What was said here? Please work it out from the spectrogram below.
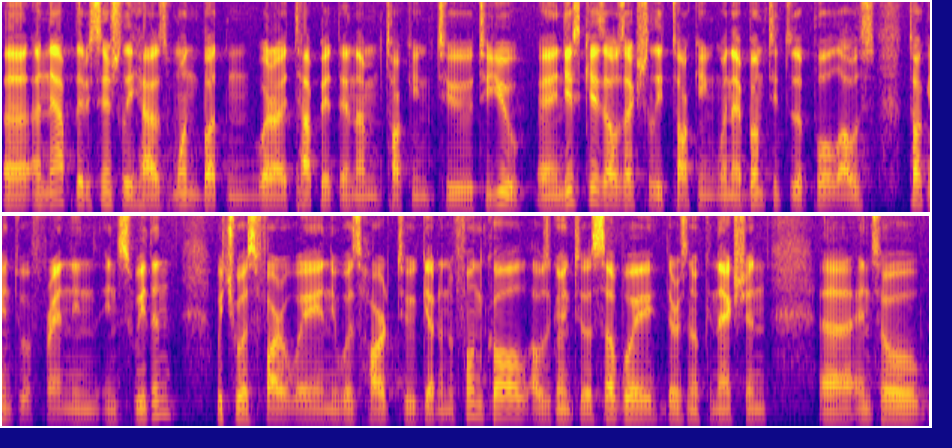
uh, an app that essentially has one button where I tap it and I'm talking to, to you. And in this case, I was actually talking, when I bumped into the pole, I was talking to a friend in, in Sweden, which was far away and it was hard to get on a phone call. I was going to a subway, there's no connection. Uh, and so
